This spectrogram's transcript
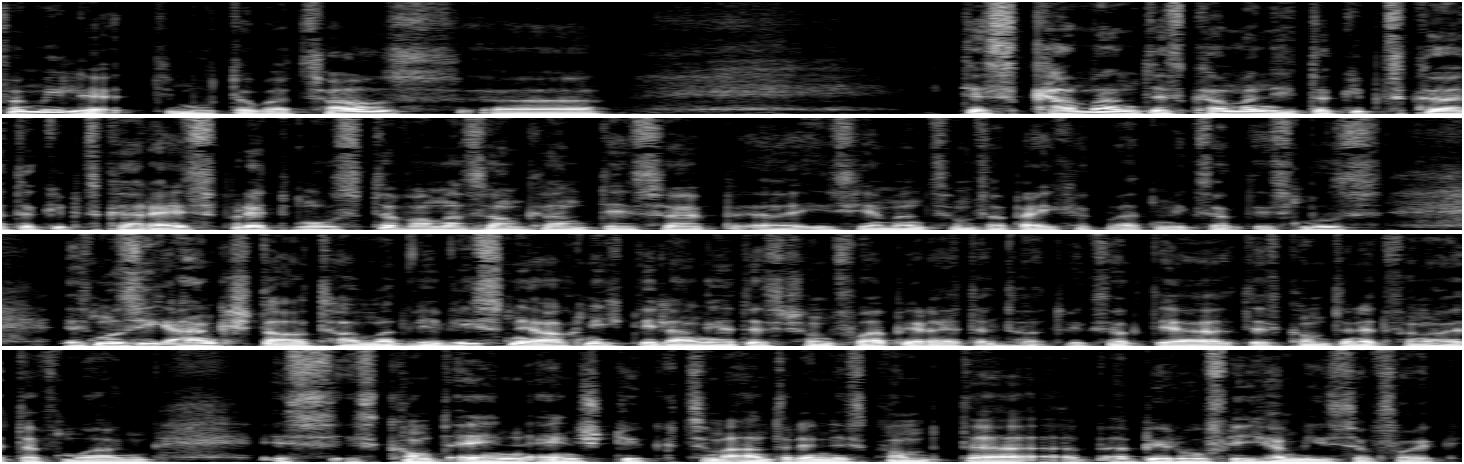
Familie. Die Mutter war zu Hause. Äh, das kann man, das kann man nicht. Da gibt's kein, da gibt's kein Reißbrettmuster, wo man sagen kann, deshalb äh, ist jemand zum Verbrecher geworden. Wie gesagt, es muss, es muss sich angestaut haben. Und wir wissen ja auch nicht, wie lange er das schon vorbereitet hat. Wie gesagt, er, das kommt ja nicht von heute auf morgen. Es, es kommt ein, ein Stück zum anderen. Es kommt äh, ein beruflicher Misserfolg.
